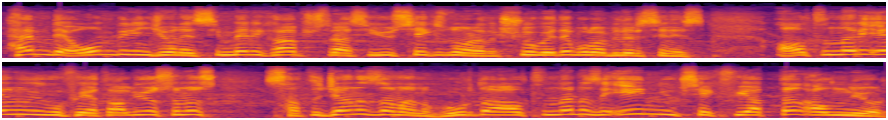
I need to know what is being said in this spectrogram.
hem de 11. Viyana Simmerik Hauptstrasse 108 numaradaki şubede bulabilirsiniz. Altınları en uygun fiyata alıyorsunuz. Satacağınız zaman hurda altınlarınızı en yüksek fiyattan alınıyor.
